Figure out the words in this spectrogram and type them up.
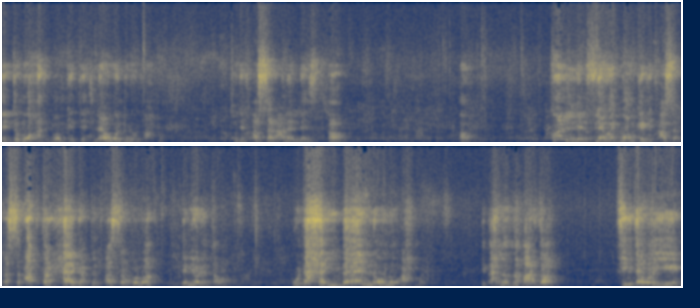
الدموع ممكن تتلون بلون أحمر. ودي تاثر على ال lens آه. آه. كل ال fluid ممكن يتأثر بس أكتر حاجة بتتأثر هو ال urine طبعا. وده هيبان لونه أحمر. يبقى إحنا النهارده في دوايين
